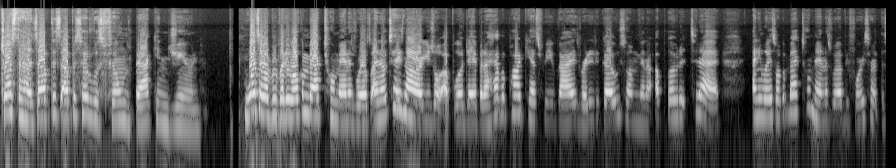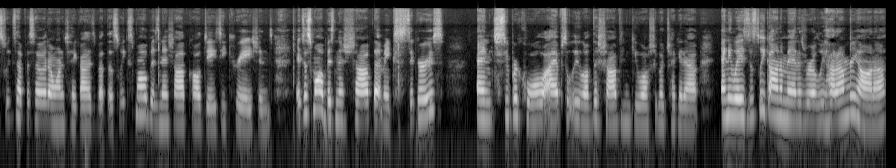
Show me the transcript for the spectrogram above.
Just a heads up, this episode was filmed back in June. What's up, everybody? Welcome back to Amanda's World. I know today's not our usual upload day, but I have a podcast for you guys ready to go, so I'm going to upload it today. Anyways, welcome back to Amanda's World. Before we start this week's episode, I want to tell you guys about this week's small business shop called Daisy Creations. It's a small business shop that makes stickers and it's super cool. I absolutely love the shop. I think you all should go check it out. Anyways, this week on Amanda's World, we had on Rhiannon.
